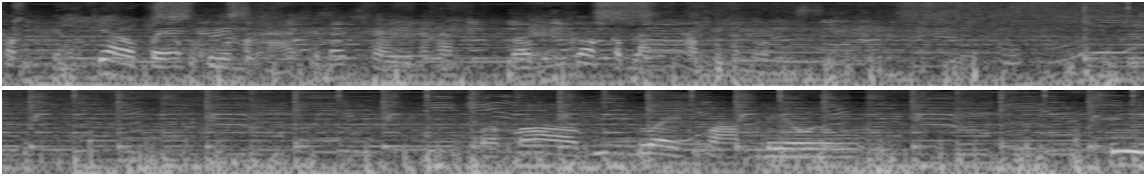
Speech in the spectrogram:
คำเขื่อนแก้วไปอำเภอมหาชนะชัยนะครับ ตอนนี้ก็กำลังทำถนนแล้วก็วิ่งด้วยความเร็วที่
